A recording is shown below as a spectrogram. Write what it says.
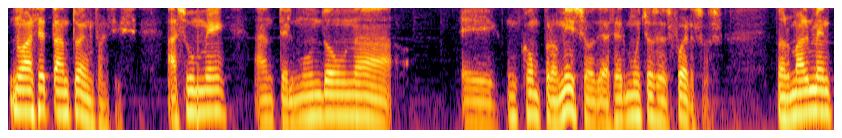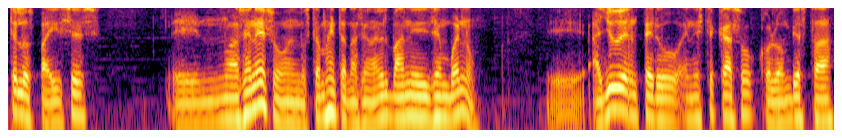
no hace tanto énfasis. Asume ante el mundo una, eh, un compromiso de hacer muchos esfuerzos. Normalmente los países eh, no hacen eso, en los temas internacionales van y dicen, bueno, eh, ayuden, pero en este caso Colombia está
